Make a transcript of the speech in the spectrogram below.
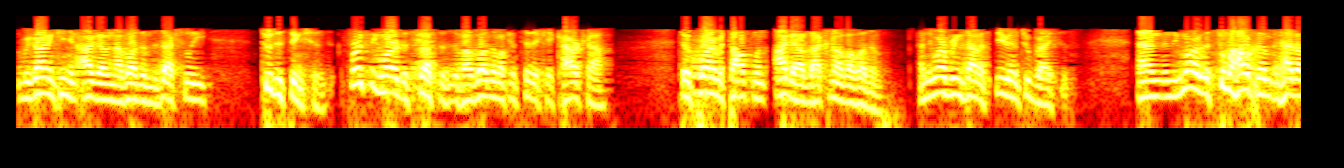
regarding Kenyan Agav and Avodim, there's actually two distinctions. First thing we're discussing is if Avodim are considered Kekarka to acquire Metalton Agav, the Akna of Avodim. And the Gemara brings down a stereo and two brises. And in the Gemara, there's two Mahalchim and how to,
